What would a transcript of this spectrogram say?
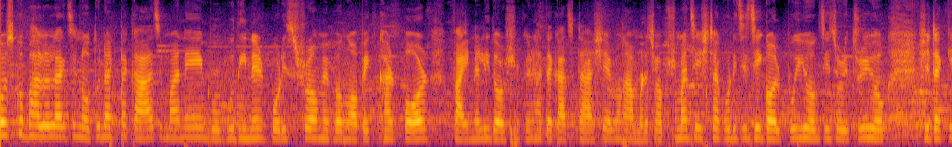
অফকোর্স খুব ভালো লাগছে, নতুন একটা কাজ মানে বহুদিনের পরিশ্রম এবং অপেক্ষার পর ফাইনালি দর্শকের হাতে কাজটা আসে এবং আমরা সবসময় চেষ্টা করি যে গল্পই হোক, যে চরিত্রই হোক, সেটাকে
